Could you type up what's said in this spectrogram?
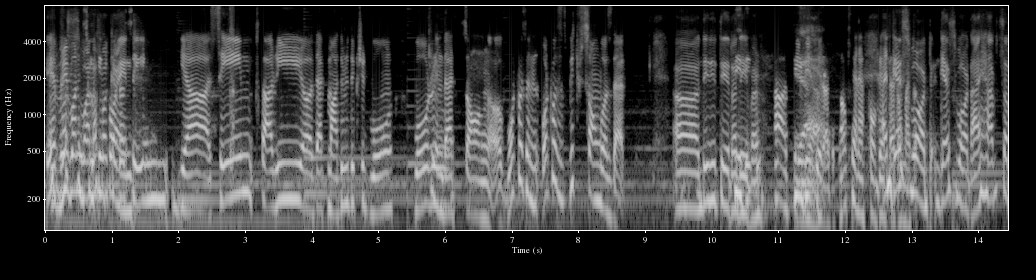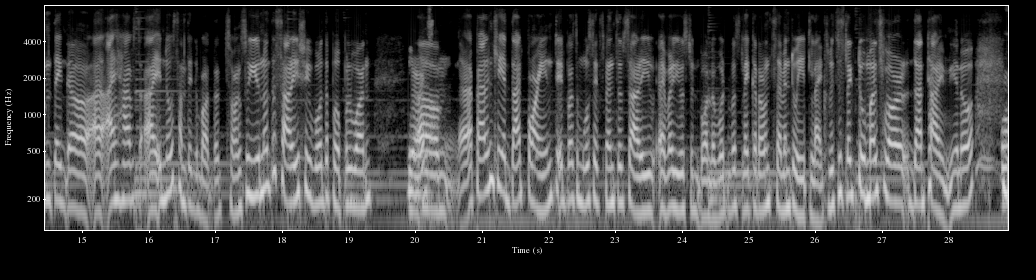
It Everyone was one looking for kind. the same, yeah, same sari uh, that Madhuri Dixit wore wore True. in that song. Uh, what was in what was which song was that? Uh, Didi Tera Devar. Ah, Didi Yeah. Tera How can I forget And that? Oh guess God. what? Guess what? I have something. Uh, I I have. I know something about that song. So you know the sari she wore, the purple one. Yes. Um, apparently at that point, it was the most expensive sari ever used in Bollywood. It was like around seven to eight lakhs, which is like too much for that time, you know. Oh,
